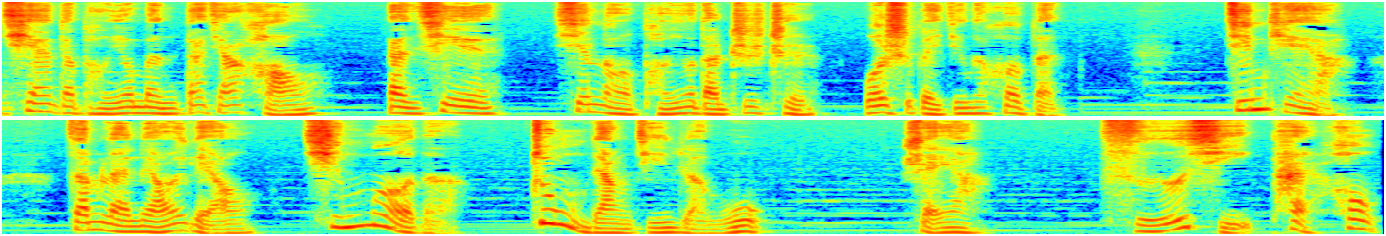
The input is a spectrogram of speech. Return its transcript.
亲爱的朋友们，大家好！感谢新老朋友的支持，我是北京的赫本。今天呀，咱们来聊一聊清末的重量级人物，谁呀？慈禧太后。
